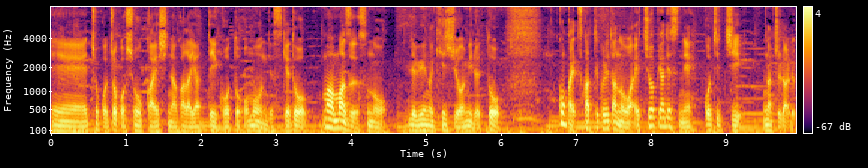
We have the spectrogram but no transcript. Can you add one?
えー、ちょこちょこ紹介しながらやっていこうと思うんですけど、まあ、まずそのレビューの記事を見ると今回使ってくれたのはエチオピアですね。ゴチチナチュラル。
